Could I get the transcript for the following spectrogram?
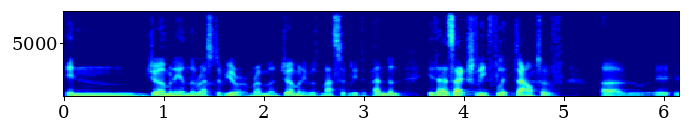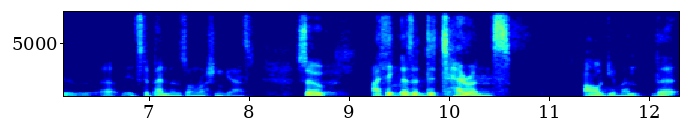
in Germany and the rest of Europe. Remember, Germany was massively dependent. It has actually flipped out of uh, uh, its dependence on Russian gas. So I think there's a deterrence argument that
